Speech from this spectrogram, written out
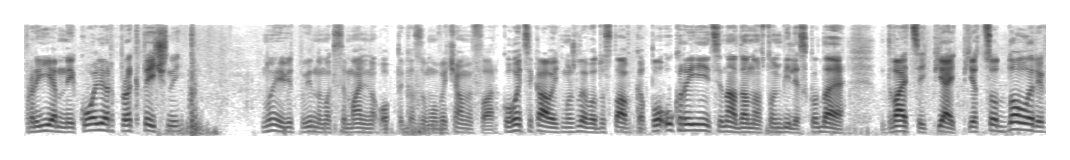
приємний колір, практичний. Ну і відповідно максимальна оптика з омивачами фар. Кого цікавить, можливо, доставка по Україні. Ціна даного автомобіля складає 25 500 доларів.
